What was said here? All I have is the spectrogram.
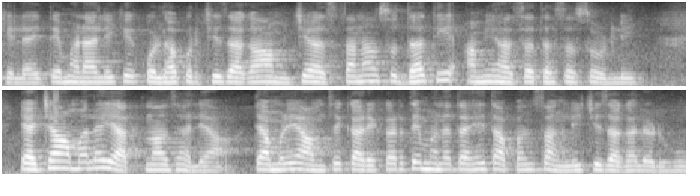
केला आहे ते म्हणाले की कोल्हापूरची जागा आमची असताना सुद्धा ती आम्ही हसत हसत सोडली. याच्या आम्हाला यातना झाल्या. त्यामुळे आमचे कार्यकर्ते म्हणत आहेत आपण सांगलीची जागा लढवू.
